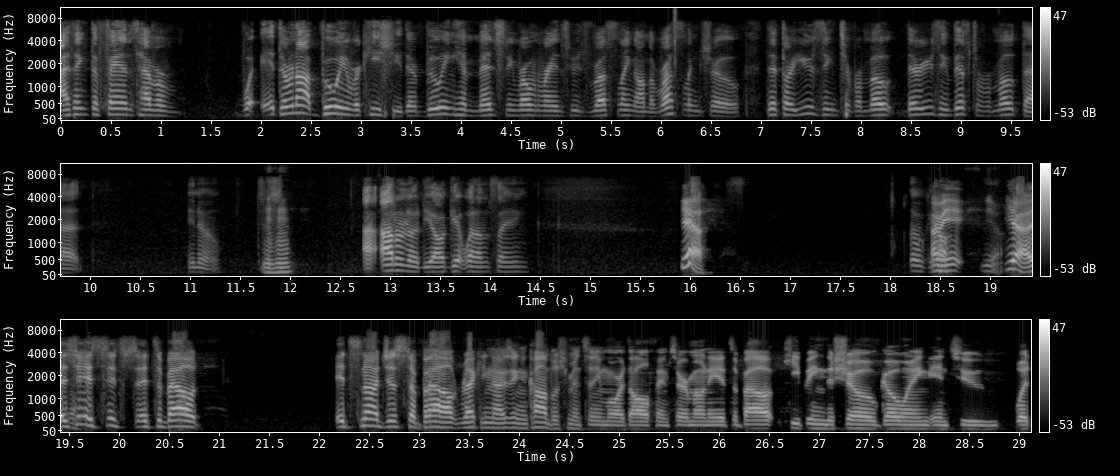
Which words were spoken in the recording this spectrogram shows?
I think the fans have a. They're not booing Rikishi. They're booing him mentioning Roman Reigns, who's wrestling on the wrestling show that they're using to promote. They're using this to promote that. You know, just hmm I, I don't know. Do y'all get what I'm saying? Yeah. Okay. I mean, yeah. yeah, it's it's it's it's about. It's not just about recognizing accomplishments anymore at the Hall of Fame ceremony. It's about keeping the show going into what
